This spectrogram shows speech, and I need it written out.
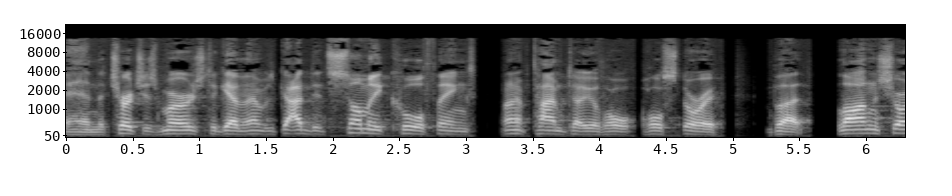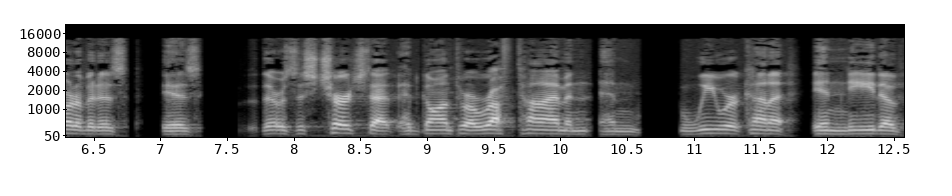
and the churches merged together. Was, God did so many cool things. I don't have time to tell you the whole whole story, but long and short of it is is there was this church that had gone through a rough time, and and we were kind of in need of,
